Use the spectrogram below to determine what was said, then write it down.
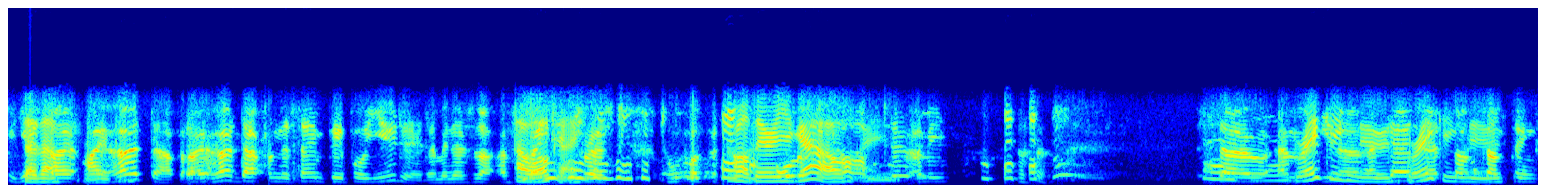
yes. that's I, I heard that, but I heard that from the same people you did. I mean, it's like I've Oh, okay. interest to all of the, Well, there you the go. too. I mean, Oh, so dear. um, Breaking you know, news, Again, breaking news. Something,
